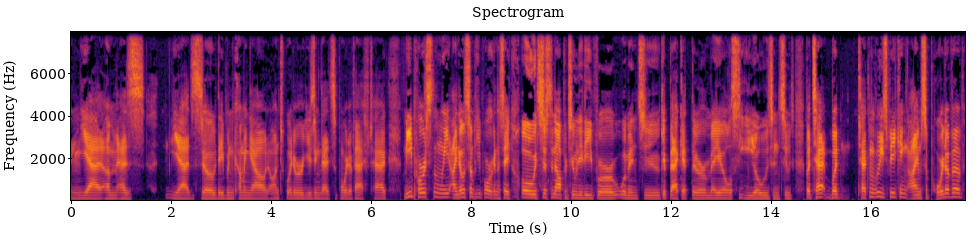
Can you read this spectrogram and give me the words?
and yeah, um, as yeah, so they've been coming out on Twitter using that supportive hashtag. Me personally, I know some people are gonna say, "Oh, it's just an opportunity for women to get back at their male CEOs and suits," but te- but technically speaking, I'm supportive of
